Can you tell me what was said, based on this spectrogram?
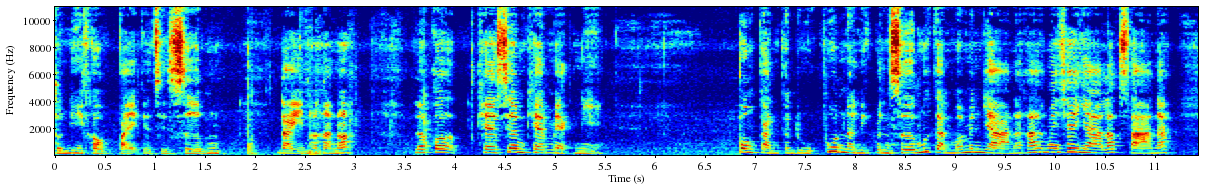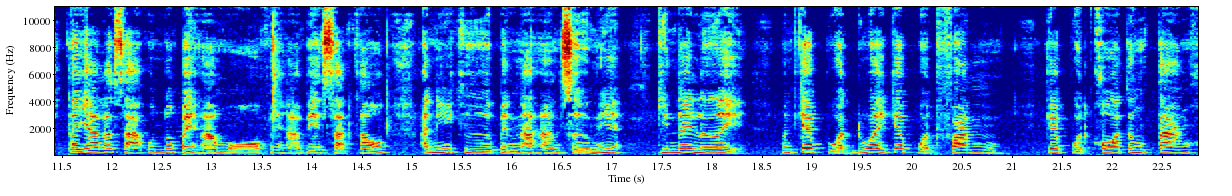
ตัวนี้เข้าไปก็จะเสริมได้เนาะค่ะเนาะแล้วก็แคลเซียมแคลแมกนี่ ป้องกันกระดูกพุ่นอันนี้เป็นเสริมเมื่อกันว่าเป็นยานะคะ ไม่ใช่ยารักษานะ ถ้ายารักษาคุณต้องไปหาหมอไปหาเภสัชเขาอันนี้คือเป็นอาหารเสริมเนี่ยกินได้เลย มันแก้ปวดด้วย แก้ปวดฟัน แก้ปวดคอต่างๆ ค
